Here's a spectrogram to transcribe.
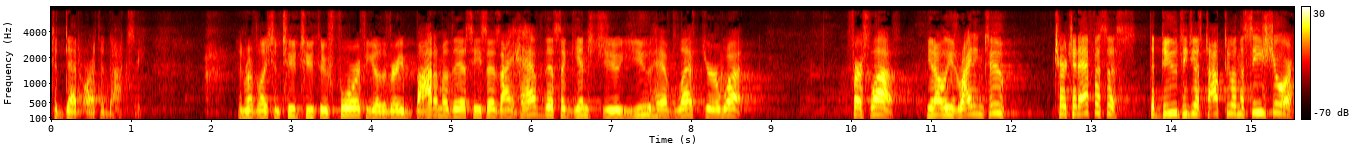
To dead orthodoxy in Revelation 2 2 through 4, if you go to the very bottom of this, he says, I have this against you. You have left your what? First love. You know who he's writing to? Church at Ephesus. The dudes he just talked to on the seashore.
